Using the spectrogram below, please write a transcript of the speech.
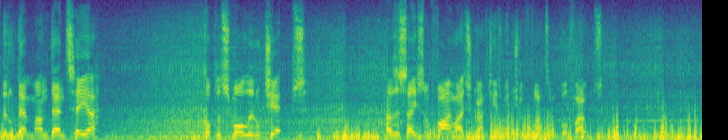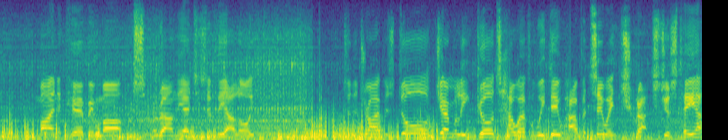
Little dent man dent here couple of small little chips. As I say some fine light scratches which will flatten buff out. Minor curbing marks around the edges of the alloy. To the driver's door generally good however we do have a two inch scratch just here.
